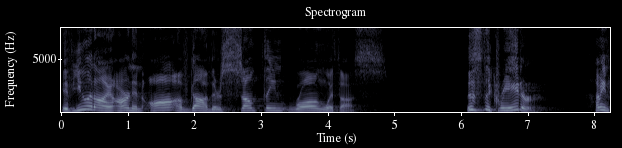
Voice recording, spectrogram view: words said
If you and I aren't in awe of God, there's something wrong with us. This is the Creator. I mean,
